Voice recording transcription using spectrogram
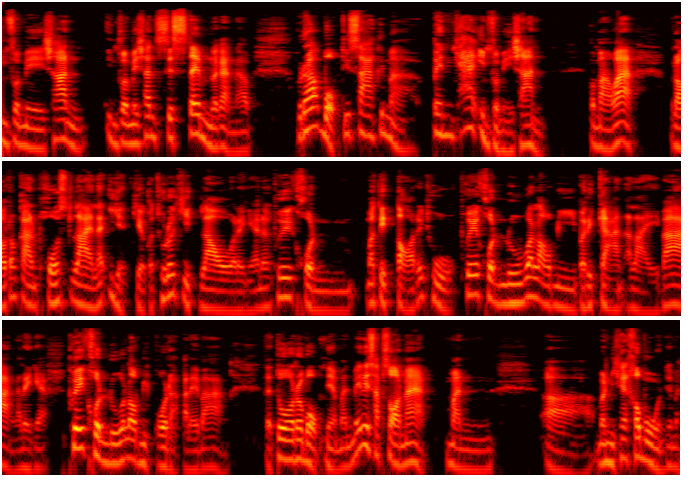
information information system แล้วกันนะครับ ระบบที่สร้างขึ้นมาเป็นแค่ information ประมาณว่าเราต้องการโพสต์รายละเอียดเกี่ยวกับธุรกิจเราอะไรเงี้ยนะเพื่อให้คนมาติดต่อได้ถูก เพื่อให้คนรู้ว่าเรามีบริการอะไรบ้างอะไรเงี้ยเพื่อให้คนรู้ว่าเรามีโปรดักอะไรบ้าง แต่ตัวระบบเนี่ยมันไม่ได้ซับซ้อนมาก มันมันมีแค่ข้อมูลใช่ไหม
